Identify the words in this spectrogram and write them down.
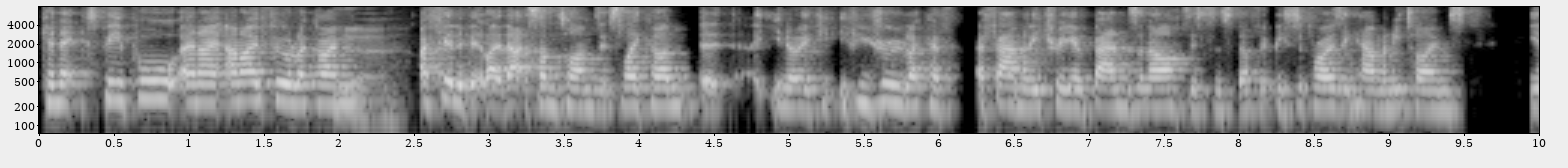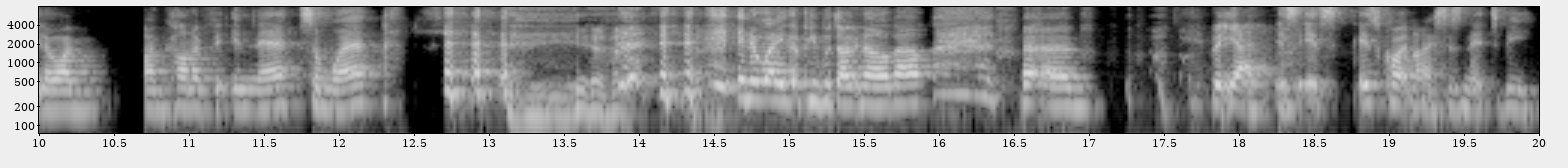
connects people and i and i feel like i'm yeah. i feel a bit like that sometimes it's like i'm uh, you know if you, if you drew like a, a family tree of bands and artists and stuff it'd be surprising how many times you know i'm i'm kind of in there somewhere yeah. in a way that people don't know about but um but yeah it's it's it's quite nice isn't it to be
